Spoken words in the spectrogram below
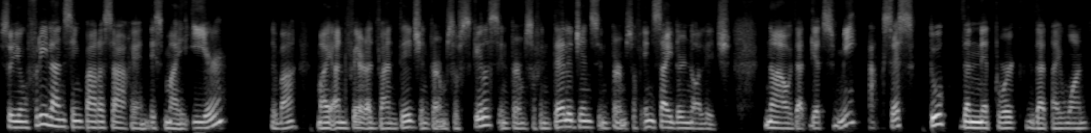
So yung freelancing para sa akin is my ear, 'di ba? My unfair advantage in terms of skills, in terms of intelligence, in terms of insider knowledge. Now that gets me access to the network that I want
